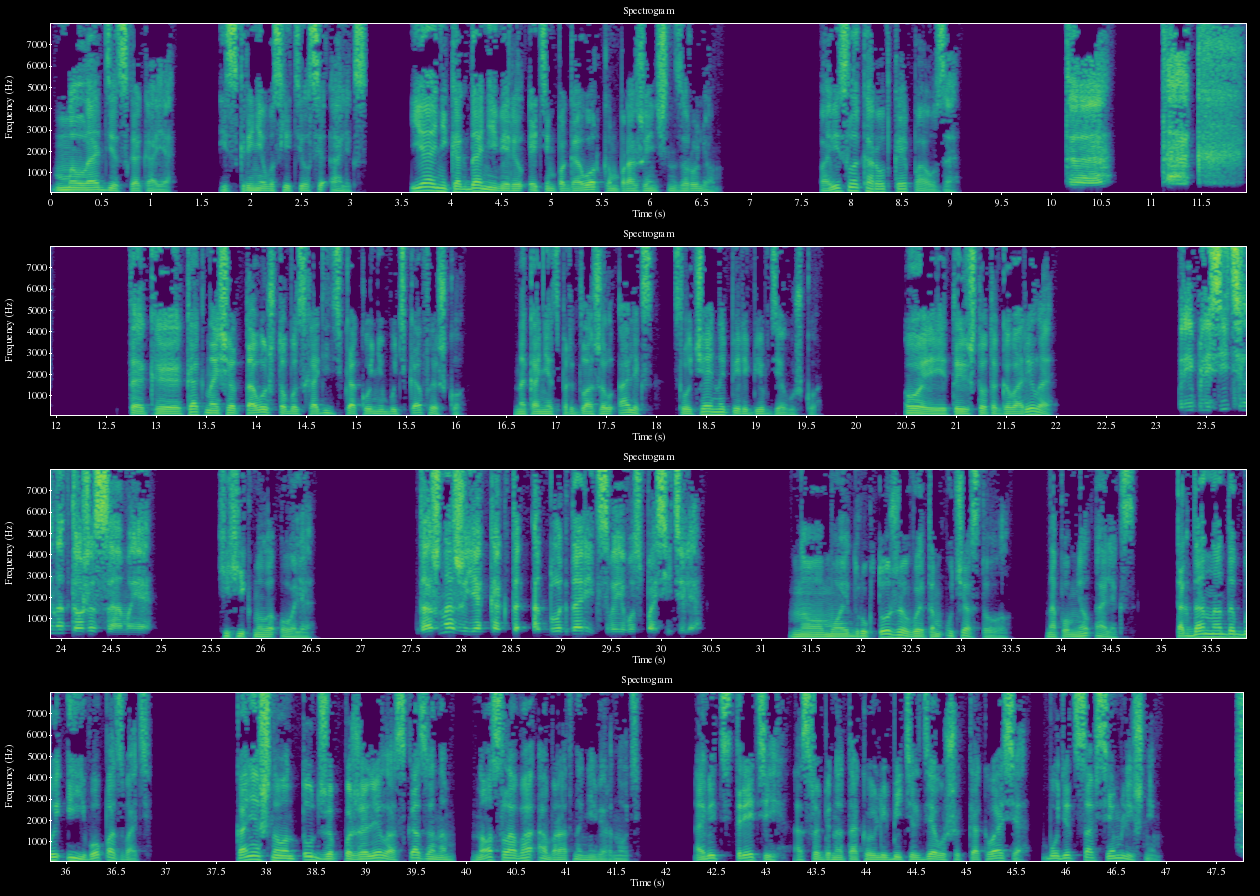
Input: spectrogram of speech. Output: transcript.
«Молодец какая!» – искренне восхитился Алекс. «Я никогда не верил этим поговоркам про женщин за рулем. Повисла короткая пауза. «Да, так...» «Так э, как насчет того, чтобы сходить в какую-нибудь кафешку?» Наконец предложил Алекс, случайно перебив девушку. «Ой, ты что-то говорила?» «Приблизительно то же самое», — хихикнула Оля. «Должна же я как-то отблагодарить своего спасителя». «Но мой друг тоже в этом участвовал», — напомнил Алекс. «Тогда надо бы и его позвать». Конечно, он тут же пожалел о сказанном, но слова обратно не вернуть. А ведь третий, особенно такой любитель девушек, как Вася, будет совсем лишним.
